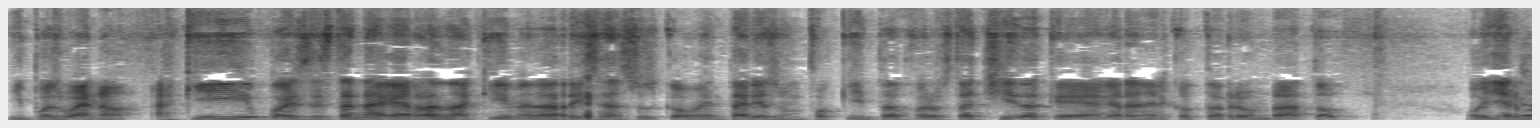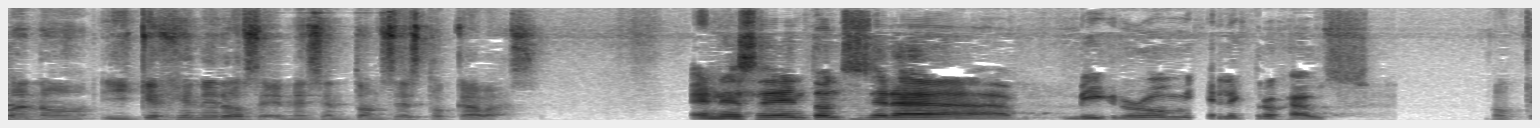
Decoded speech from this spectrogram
Y pues bueno, aquí pues están agarrando aquí, me da risa sus comentarios un poquito, pero está chido que agarren el cotorreo un rato. Oye hermano, ¿y qué géneros en ese entonces tocabas? En ese entonces era Big Room y Electro House. Ok,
